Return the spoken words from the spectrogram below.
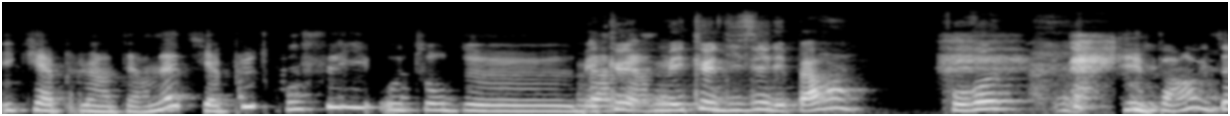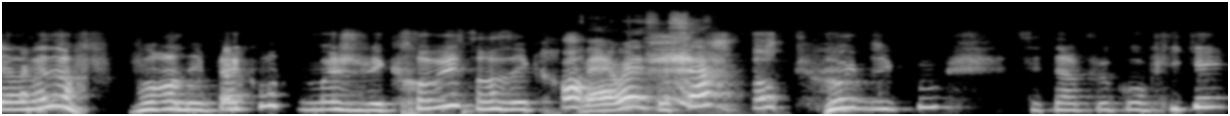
et qu'il n'y a plus Internet, il n'y a plus de conflit autour de. Mais que, mais que disaient les parents? Pour eux? Les parents, disaient, ah, bah non, vous vous rendez pas compte, moi, je vais crever sans écran. Ben ouais, c'est ça. donc, du coup, c'était un peu compliqué.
